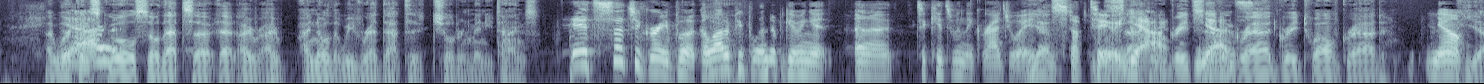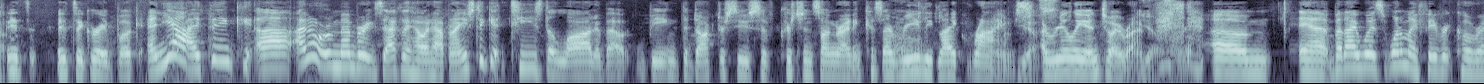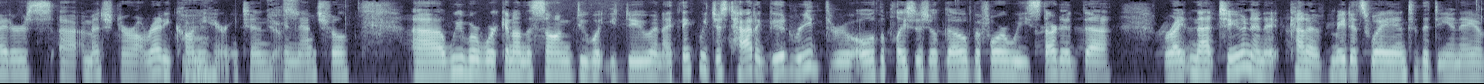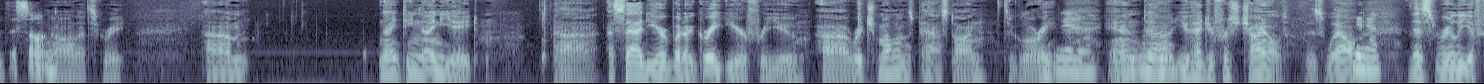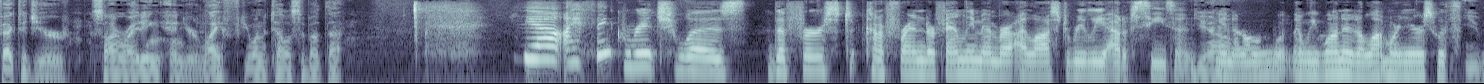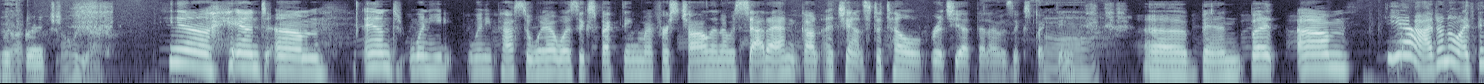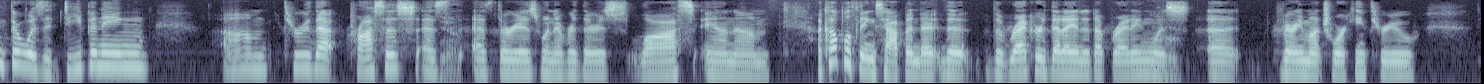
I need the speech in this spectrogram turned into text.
I work in Yeah. school, so that's uh, that. I, I I know that we've read that to children many times. It's such a great book. A lot of people end up giving it uh, to kids when they graduate and stuff too. exactly. Yeah, Grade seven Yes. grad, grade twelve grad. Yeah. Yeah. It's it's a great book. And yeah, I think uh, I don't remember exactly how it happened. I used to get teased a lot about being the Dr. Seuss of Christian songwriting because I really like rhymes. Oh. Yes. I really enjoy rhymes. Yes. Um, and, but I was one of my favorite co-writers. Uh, I mentioned her already, Connie Harrington Mm-hmm. Yes. in Nashville. Uh, we were working on the song "Do What You Do," and I think we just had a good read through all the Places You'll Go" before we started uh, writing that tune, and it kind of made its way into the DNA of the song. Oh, that's great. Um, 1998. Uh, a sad year, but a great year for you. Uh, Rich Mullins passed on to glory. Yeah. And uh, you had your first child as well. Yeah. This really affected your songwriting and your life. Do you want to tell us about that? Yeah, I think Rich was the first kind of friend or family member I lost really out of season. Yeah. You know, and we wanted a lot more years with You with. Rich. Oh, yeah. Yeah, and um and when he when he passed away, I was expecting my first child, and I was sad I hadn't gotten a chance to tell Rich yet that I was expecting Oh, uh, Ben. But um, yeah, I don't know. I think there was a deepening um, through that process, as Yeah. as there is whenever there's loss, and um, a couple things happened. The The record that I ended up writing was uh, very much working through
